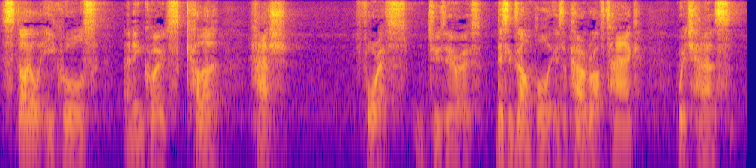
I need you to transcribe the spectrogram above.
style equals and in quotes color hash four F's two zeros. This example is a paragraph tag which has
